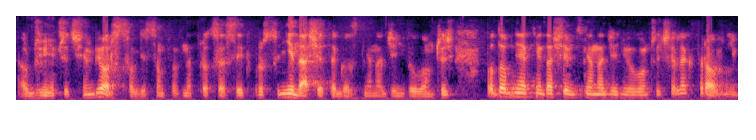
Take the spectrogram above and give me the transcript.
olbrzymie przedsiębiorstwo, gdzie są pewne procesy i po prostu nie da się tego z dnia na dzień wyłączyć. Podobnie jak nie da się z dnia na dzień wyłączyć elektrowni.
